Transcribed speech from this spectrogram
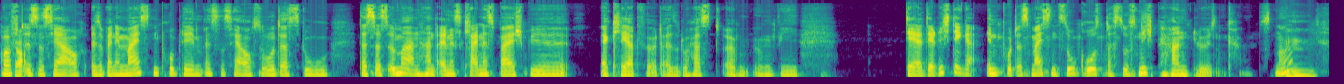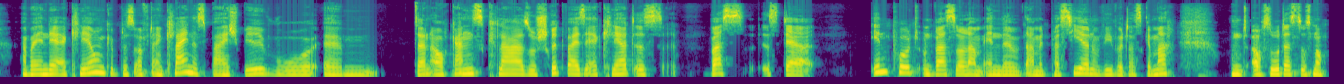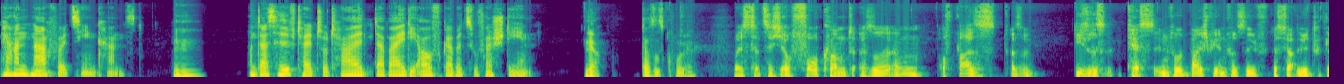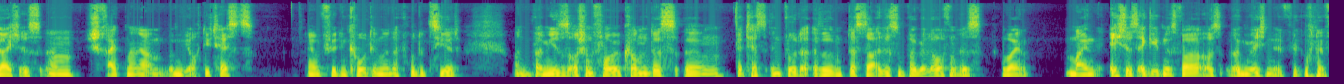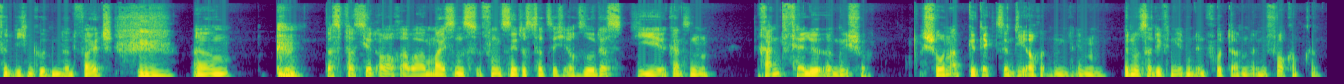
Oft ja. ist es ja auch, also bei den meisten Problemen ist es ja auch so, dass du, dass das immer anhand eines kleines Beispiel erklärt wird. Also du hast ähm, irgendwie der, der richtige Input ist meistens so groß, dass du es nicht per Hand lösen kannst. Ne? Mhm. Aber in der Erklärung gibt es oft ein kleines Beispiel, wo ähm, dann auch ganz klar so schrittweise erklärt ist, was ist der Input und was soll am Ende damit passieren und wie wird das gemacht. Und auch so, dass du es noch per Hand nachvollziehen kannst. Mhm. Und das hilft halt total dabei, die Aufgabe zu verstehen. Ja, das ist cool. Weil es tatsächlich auch vorkommt, also ähm, auf Basis, also dieses Testinfo, Beispielinfo, das ja alle gleich ist, ähm, schreibt man ja irgendwie auch die Tests ähm, für den Code, den man da produziert. Und bei mir ist es auch schon vorgekommen, dass ähm, der Testinput, also dass da alles super gelaufen ist, aber mein echtes Ergebnis war aus irgendwelchen unerfindlichen Gründen dann falsch. Mhm. Ähm, das passiert auch, aber meistens funktioniert es tatsächlich auch so, dass die ganzen Randfälle irgendwie schon, schon abgedeckt sind, die auch in, im benutzerdefinierten Input dann irgendwie vorkommen können.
